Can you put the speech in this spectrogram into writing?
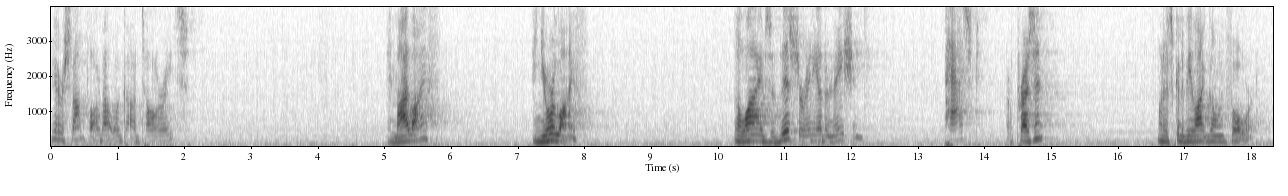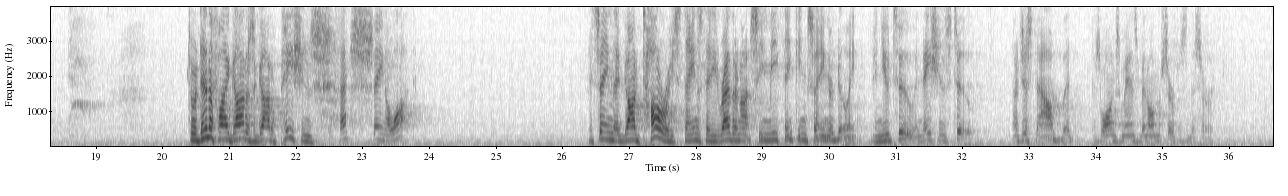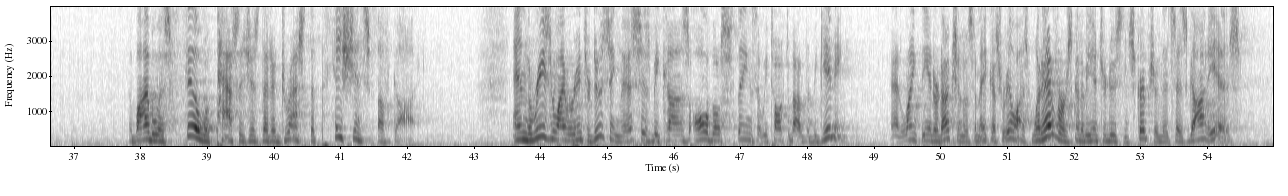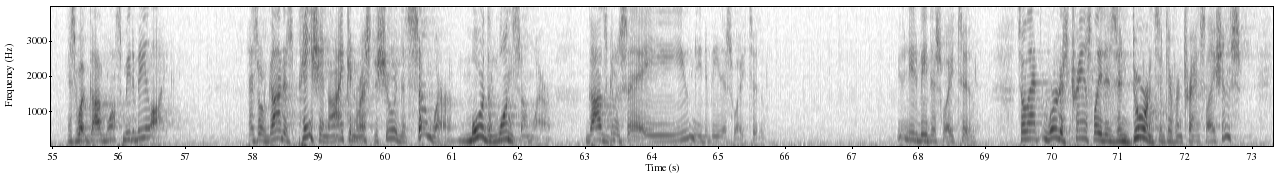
You ever stop and thought about what God tolerates? In my life? In your life? The lives of this or any other nation? Past or present? What it's going to be like going forward. To identify God as a God of patience, that's saying a lot. It's saying that God tolerates things that He'd rather not see me thinking, saying, or doing. And you too, and nations too. Not just now, but as long as man's been on the surface of this earth. The Bible is filled with passages that address the patience of God. And the reason why we're introducing this is because all of those things that we talked about at the beginning, that lengthy introduction, was to make us realize whatever is going to be introduced in Scripture that says God is, is what God wants me to be like. And so if God is patient, I can rest assured that somewhere, more than one somewhere, God's going to say, You need to be this way too. You need to be this way too. So that word is translated as endurance in different translations.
